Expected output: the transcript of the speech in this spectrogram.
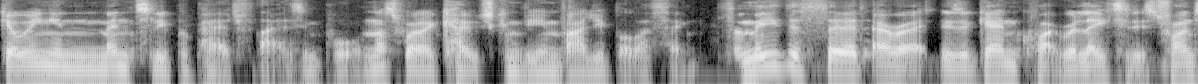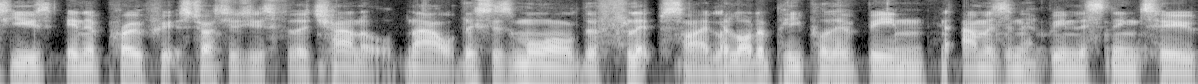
going in mentally prepared for that is important. That's where a coach can be invaluable, I think. For me, the third error is again quite related. It's trying to use inappropriate strategies for the channel. Now, this is more the flip side. A lot of people have been, Amazon have been listening to,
